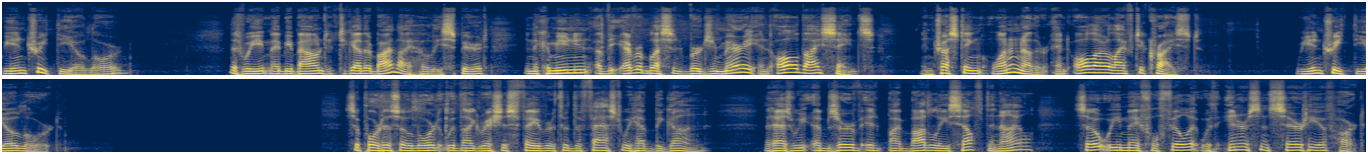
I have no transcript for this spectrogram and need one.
We entreat thee, O Lord, that we may be bound together by thy Holy Spirit in the communion of the ever blessed Virgin Mary and all thy saints, entrusting one another and all our life to Christ. We entreat thee, O Lord. Support us, O Lord, with thy gracious favor through the fast we have begun that as we observe it by bodily self denial, so we may fulfill it with inner sincerity of heart.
